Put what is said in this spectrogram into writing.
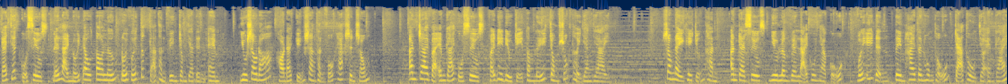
Cái chết của Seals để lại nỗi đau to lớn đối với tất cả thành viên trong gia đình em, dù sau đó họ đã chuyển sang thành phố khác sinh sống. Anh trai và em gái của Seals phải đi điều trị tâm lý trong suốt thời gian dài. Sau này khi trưởng thành, anh trai Seals nhiều lần về lại khu nhà cũ với ý định tìm hai tên hung thủ trả thù cho em gái.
